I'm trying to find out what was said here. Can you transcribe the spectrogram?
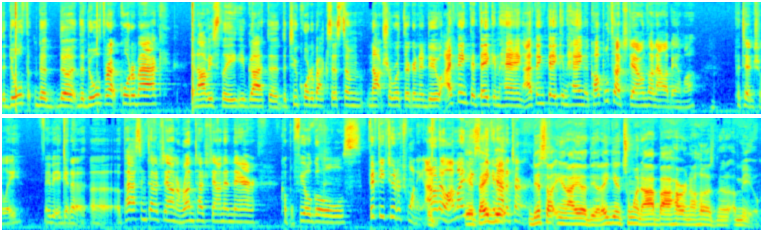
the dual th- the, the the dual threat quarterback, and obviously you've got the the two quarterback system. Not sure what they're going to do. I think that they can hang. I think they can hang a couple touchdowns on Alabama, potentially. Maybe get a, a, a passing touchdown, a run touchdown in there, a couple field goals. 52 to 20. I don't know. I might be speaking get, out of turn. This her NIL deal. They get 20. I buy her and her husband a meal.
